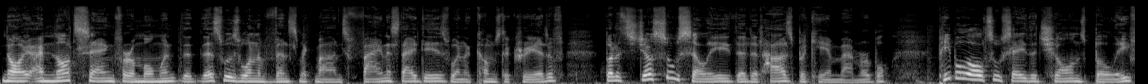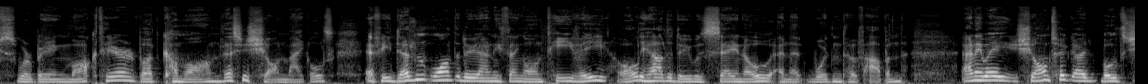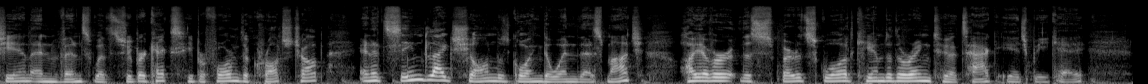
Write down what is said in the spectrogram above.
Now, I'm not saying for a moment that this was one of Vince McMahon's finest ideas when it comes to creative, but it's just so silly that it has become memorable. People also say that Shawn's beliefs were being mocked here, but come on, this is Shawn Michaels. If he didn't want to do anything on TV, all he had to do was say no and it wouldn't have happened. Anyway, Shawn took out both Shane and Vince with super kicks. He performed the crotch chop, and it seemed like Shawn was going to win this match. However, the Spirit Squad came to the ring to attack HBK.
